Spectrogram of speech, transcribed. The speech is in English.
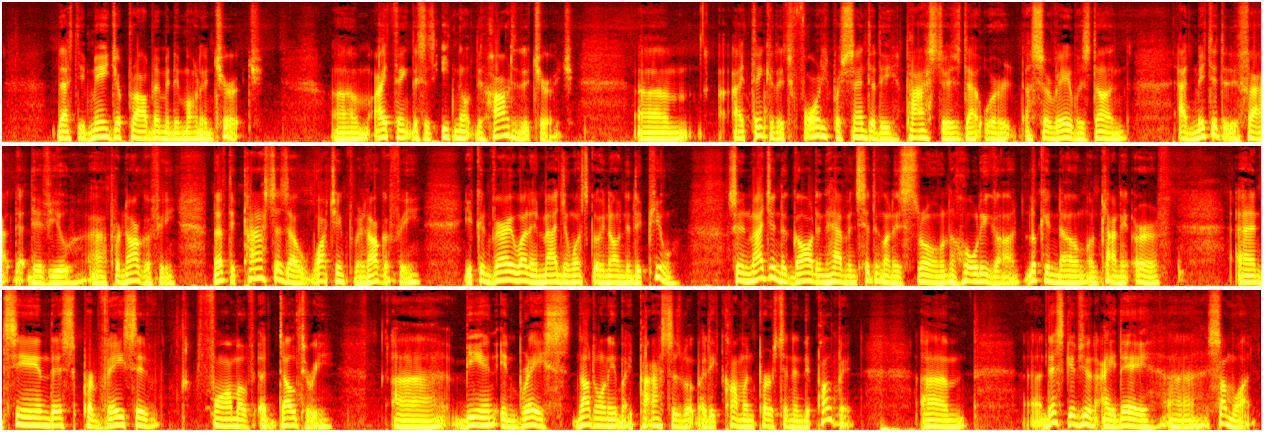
that's the major problem in the modern church. Um, I think this is eating out the heart of the church. Um, I think it is 40% of the pastors that were, a survey was done, admitted to the fact that they view uh, pornography. Now, if the pastors are watching pornography, you can very well imagine what's going on in the pew. So imagine the God in heaven sitting on his throne, a holy God, looking down on planet Earth and seeing this pervasive form of adultery uh, being embraced not only by pastors but by the common person in the pulpit. Um, uh, this gives you an idea, uh, somewhat,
